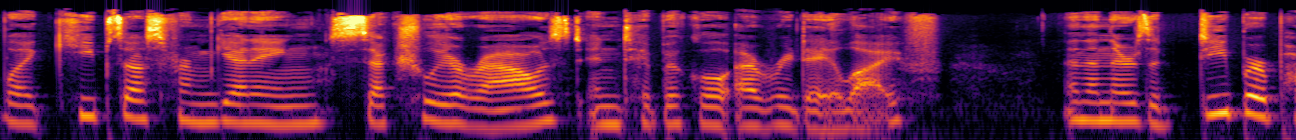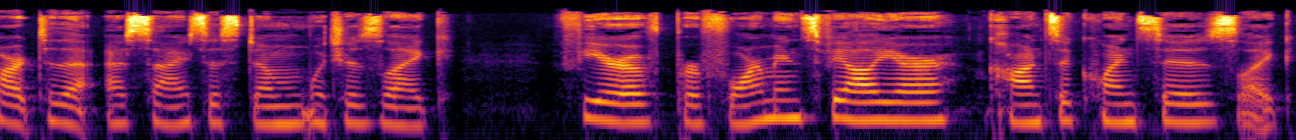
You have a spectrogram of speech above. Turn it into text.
like keeps us from getting sexually aroused in typical everyday life. And then there's a deeper part to the SI system, which is like fear of performance failure, consequences like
